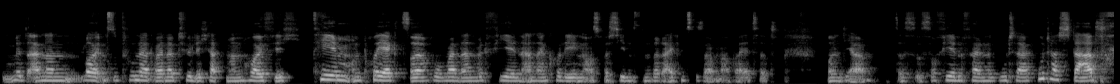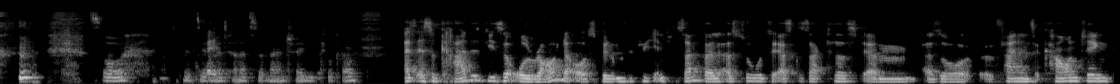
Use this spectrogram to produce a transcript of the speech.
mit anderen Leuten zu tun hat, weil natürlich hat man häufig Themen und Projekte, wo man dann mit vielen anderen Kollegen aus verschiedensten Bereichen zusammenarbeitet. Und ja, das ist auf jeden Fall ein guter, guter Start so mit dem internationalen Trainee-Programm. Also, also gerade diese Allrounder-Ausbildung ist natürlich interessant, weil als du zuerst gesagt hast, ähm, also äh, Finance Accounting,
